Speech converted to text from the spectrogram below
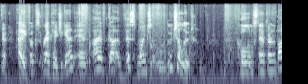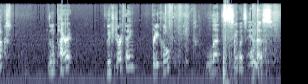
Yeah. Howdy folks, Rampage again, and I've got this much Lucha Loot. Cool little stamp there in the box. Little pirate. Luchador thing. Pretty cool. Let's see what's in this.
